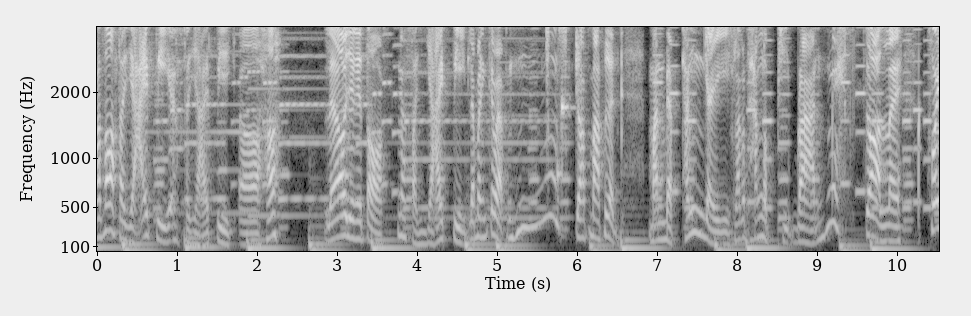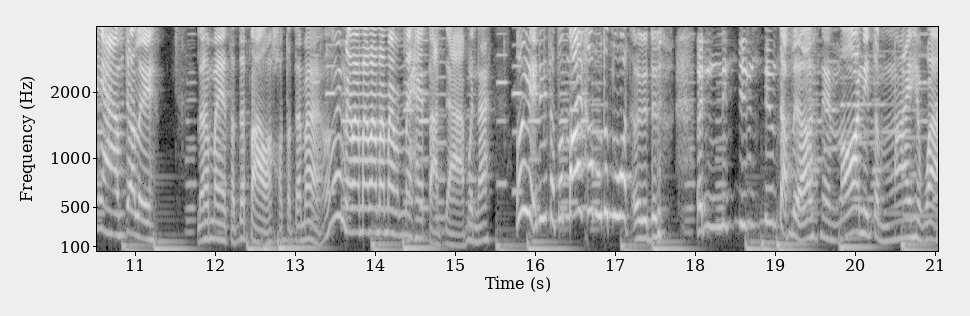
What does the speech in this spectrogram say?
มันต้องสยายปีก สยายปีก เอ่อฮะ แล้วยังไงต่อน่าสยายปีก แล้วมันก็แบบอื้อหือสุดยอดมาเพื่อน มันแบบทั้งใหญ่ แล้วก็ทั้งแบบผีบรานแม่สุดยอดเลยสวยงามสุดยอดเลย แล้วทำไมตัดได้เปล่า ขอตัดได้ไหมเฮ้ยไม่ไม่ไม่ไม่ไม่ไม่ไม่ให้ตัดยาเพื่อนนะเฮ้ยไอ้นี่ตัดต้นไม้ครับคุณตำรวจ เออเดี๋ยวเดี๋ยวเฮ้ยนี่นี่นี่มันจับเลยเหรอแน่นอนนี่ต้นไม้เห็นว่า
